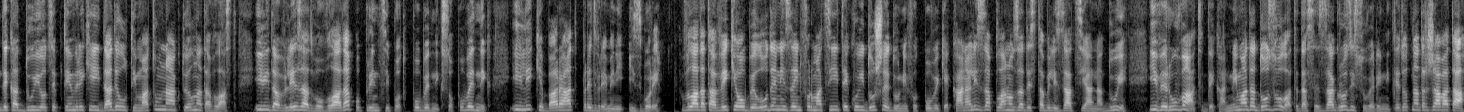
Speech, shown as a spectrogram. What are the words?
дека Дуи од септември ќе и даде ултиматум на актуелната власт или да влезе влезат во влада по принципот победник со победник или ќе бараат предвремени избори. Владата веќе обелодени за информациите кои дошле до нив од повеќе канали за планот за дестабилизација на ДУИ и веруваат дека нема да дозволат да се загрози суверенитетот на државата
